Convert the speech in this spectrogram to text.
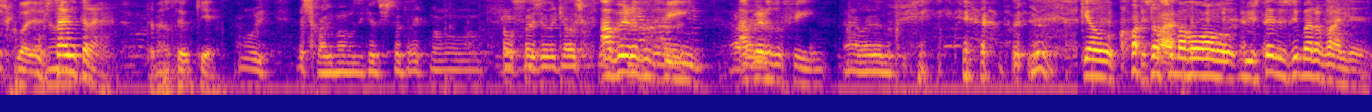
Escolha. os não? Tantra. Também não sei o que é. Ui, mas escolhe uma música de Star Trek que não, não seja daquelas que são. À beira do fim. À beira do fim. À beira do fim. Que é o. Eles só chamavam ao Mistérios e Maravilha.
